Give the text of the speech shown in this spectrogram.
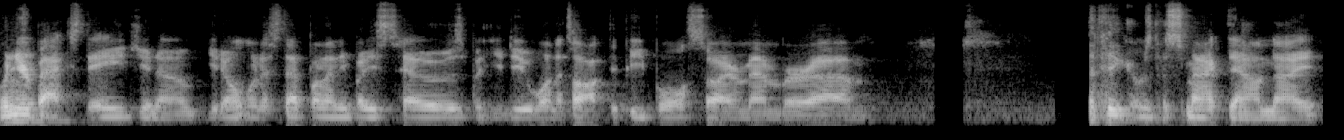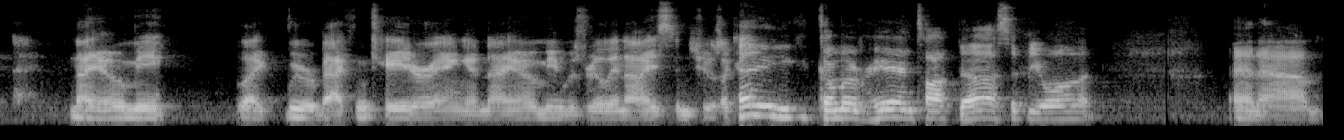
when you're backstage, you know, you don't want to step on anybody's toes, but you do want to talk to people. So I remember, um, I think it was the SmackDown night, Naomi. Like we were back in catering, and Naomi was really nice, and she was like, "Hey, you can come over here and talk to us if you want." And um,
